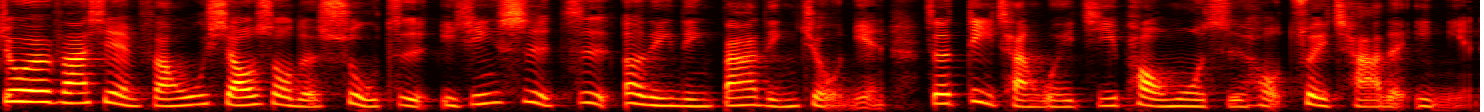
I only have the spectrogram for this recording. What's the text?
就会发现房屋销售的数字已经是自二零零八零九年这地产危机泡沫之后最差的一年。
